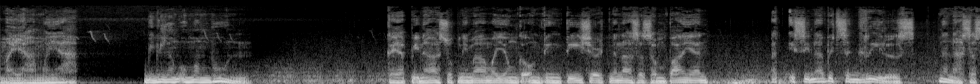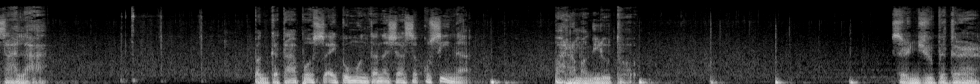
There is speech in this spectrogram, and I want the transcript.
Maya-maya, biglang umambun. Kaya pinasok ni mama yung kaunting t-shirt na nasa sampayan at isinabit sa grills na nasa sala. Pagkatapos ay pumunta na siya sa kusina para magluto. Sir Jupiter,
